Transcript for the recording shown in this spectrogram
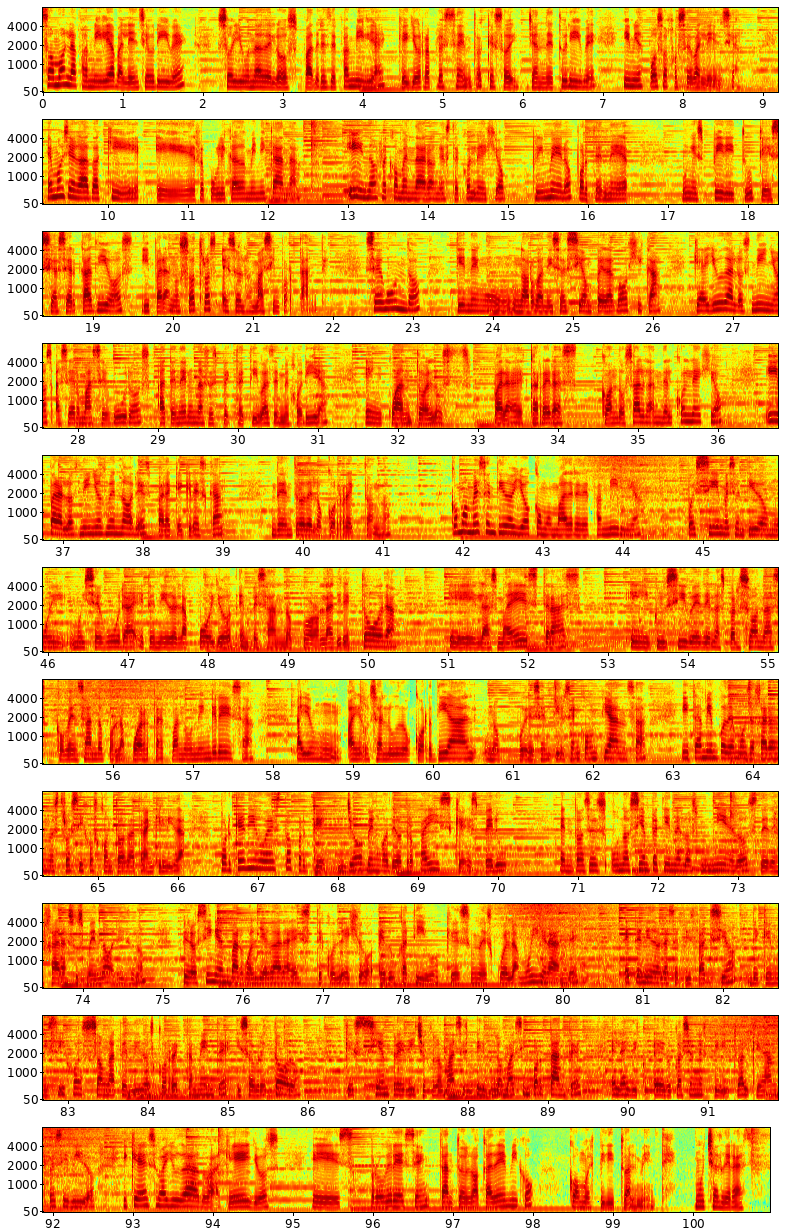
Somos la familia Valencia Uribe. Soy una de los padres de familia que yo represento, que soy Janet Uribe y mi esposo José Valencia. Hemos llegado aquí, eh, República Dominicana, y nos recomendaron este colegio primero por tener un espíritu que se acerca a Dios y para nosotros eso es lo más importante. Segundo, tienen una organización pedagógica que ayuda a los niños a ser más seguros, a tener unas expectativas de mejoría en cuanto a los para carreras cuando salgan del colegio y para los niños menores para que crezcan dentro de lo correcto, ¿no? ¿Cómo me he sentido yo como madre de familia? Pues sí, me he sentido muy, muy segura, he tenido el apoyo empezando por la directora, eh, las maestras, inclusive de las personas comenzando por la puerta cuando uno ingresa. Hay un, hay un saludo cordial, uno puede sentirse en confianza y también podemos dejar a nuestros hijos con toda tranquilidad. ¿Por qué digo esto? Porque yo vengo de otro país, que es Perú. Entonces uno siempre tiene los miedos de dejar a sus menores, ¿no? Pero sin embargo, al llegar a este colegio educativo, que es una escuela muy grande, he tenido la satisfacción de que mis hijos son atendidos correctamente y sobre todo que siempre he dicho que lo más, lo más importante es la educación espiritual que han recibido y que eso ha ayudado a que ellos progresen tanto en lo académico como espiritualmente. Muchas gracias.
